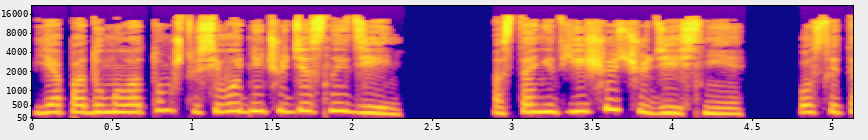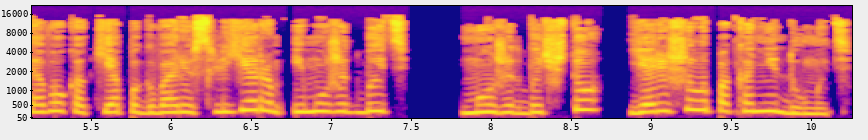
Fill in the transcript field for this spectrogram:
Я подумал о том, что сегодня чудесный день, а станет еще чудеснее после того, как я поговорю с Льером и, может быть, Может быть, что? Я решила пока не думать.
